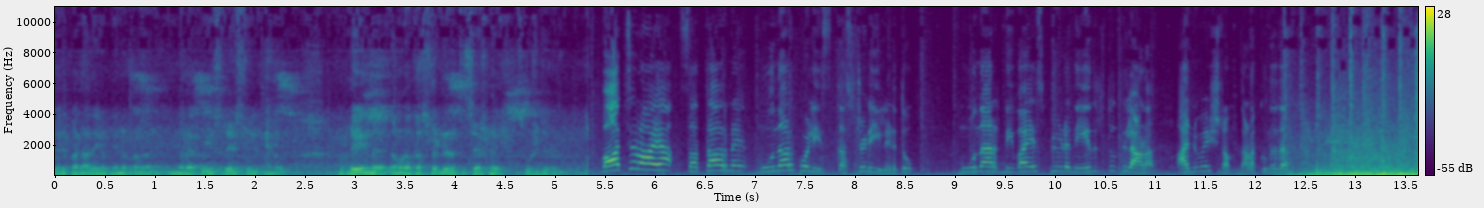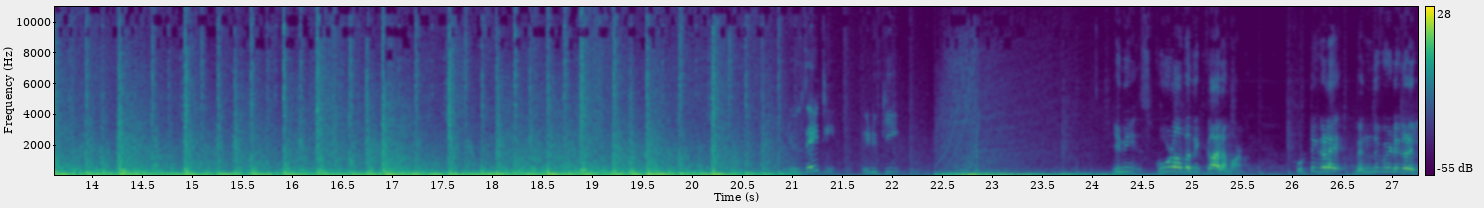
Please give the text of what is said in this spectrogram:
ഒരു പരാതി കിട്ടിയതിന്റെ പ്രകാരം ഇന്നലെ കേസ് രജിസ്റ്റർ ചെയ്തിട്ടുണ്ട്. കുട്ടിയിൽ നിന്ന് നമ്മൾ കസ്റ്റഡിയിൽ കസ്റ്റഡിയിലെടുത്ത് സ്റ്റേഷനിൽ സൂക്ഷിച്ചിട്ടുണ്ട്. വാച്ചറായ സത്താറിനെ മൂന്നാർ പോലീസ് കസ്റ്റഡിയിലെടുത്തു. മൂന്നാർ ഡിവൈഎസ്പിയുടെ നേതൃത്വത്തിലാണ് അന്വേഷണം നടക്കുന്നത്. News Eighteen Idukki. ഇനി സ്കൂൾ അവധിക്കാലമാണ്. കുട്ടികളെ ബന്ധുവീടുകളിൽ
